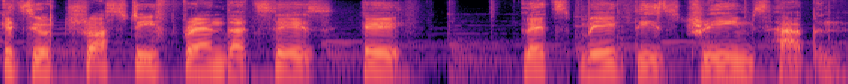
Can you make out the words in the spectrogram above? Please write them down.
It's your trusty friend that says, hey, let's make these dreams happen.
